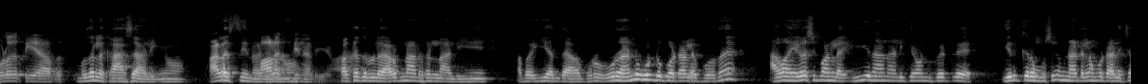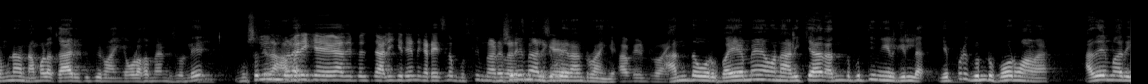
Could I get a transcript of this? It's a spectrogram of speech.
உலகத்தையே ஆபத்து. முதல்ல காசா அழியும் பாலஸ்தீன் அழியும் பாலஸ்தீன் அழியும். பக்கத்தில் உள்ள அரபு நாடுகள்லாம் அழியும் அப்போ அந்த ஒரு அணு குண்டு போட்டாலே போதும். அவன் யோசிப்பான்ல ஈரான் அழிக்கிறோன்னு போயிட்டு இருக்கிற முஸ்லீம் நாட்டெல்லாம் போட்டு அழிச்சோம்னா நம்மளை காரி துப்பிடுவாங்க உலகமேன்னு சொல்லி இது முஸ்லீம்களை அமெரிக்க ஏகாதிபத்தியத்தை அழிக்கிறேன்னு கடைசியில முஸ்லீம் முஸ்லீமே அழிச்சு நாடுகள் போயிடான்ட்டுருவாங்க அப்படின்றாங்க அந்த ஒரு பயமே அவனை அழிக்காத அந்த புத்தி இவங்களுக்கு இல்லை. எப்படி குண்டு போடுவான் அவன்? அதே மாதிரி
